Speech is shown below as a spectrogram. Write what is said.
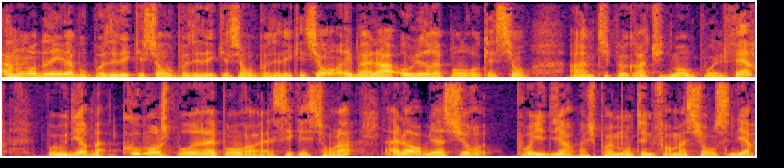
à un moment donné, il va vous poser des questions, vous posez des questions, vous posez des questions. Et ben là, au lieu de répondre aux questions un petit peu gratuitement, vous pouvez le faire. Vous pouvez vous dire bah comment je pourrais répondre à ces questions-là? Alors bien sûr, pourriez dire, bah, je pourrais monter une formation, c'est-à-dire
